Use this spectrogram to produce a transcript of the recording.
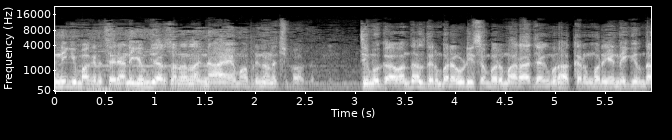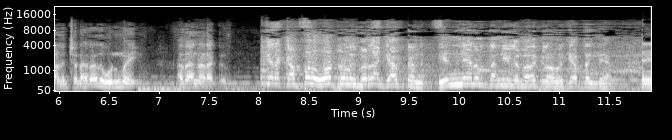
இன்னைக்கு பாக்குறேன். சரி அன்னைக்கு எம்ஜிஆர் சொன்னதெல்லாம் நியாயம் அப்படின்னு நினைச்சு பாக்குறேன் திமுக வந்தால் திரும்ப ரவுடிசம் வரும் அராஜகம் வரும் அக்கறம் வரும் என்னைக்கு இருந்தாலும் சொன்னாரு அது உண்மை. அதான் நடக்குது. கப்பல் ஓட்டுறவனுக்கு பேர் தான் கேப்டன் எந்நேரம் தண்ணியில மிதக்கிறவனுக்கு கேப்டன் கிடையாது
